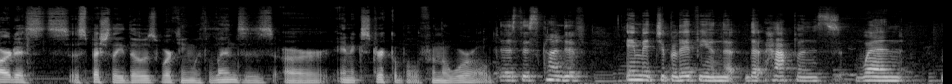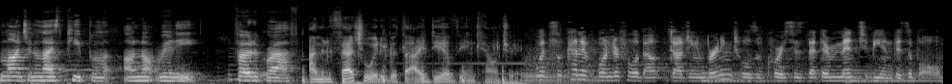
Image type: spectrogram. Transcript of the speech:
artists, especially those working with lenses, are inextricable from the world. There's this kind of image oblivion that, that happens when marginalized people are not really photographed. I'm infatuated with the idea of the encounter. What's kind of wonderful about dodging and burning tools, of course, is that they're meant to be invisible.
